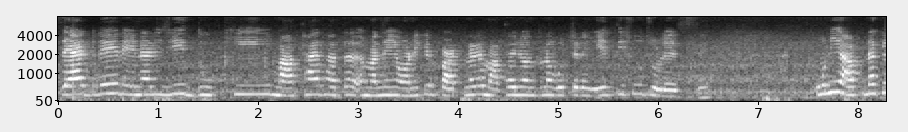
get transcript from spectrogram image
স্যাডের এনার্জি দুঃখী, মাথায় মানে অনেকের পার্টনারের মাথায় যন্ত্রণা করছে, একটা হেলথ ইস্যু চলে এসছে। উনি আপনাকে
